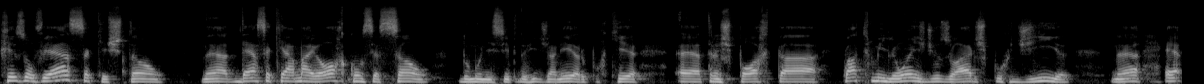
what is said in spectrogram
resolver essa questão né, dessa que é a maior concessão do município do Rio de Janeiro, porque é, transporta 4 milhões de usuários por dia, né? É,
